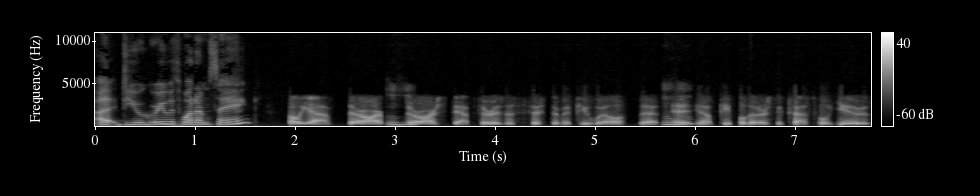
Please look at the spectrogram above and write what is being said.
uh, do you agree with what i'm saying? Oh yeah. There are mm-hmm. there are steps. There is a system if you will that uh, mm-hmm. uh, you know people that are successful use.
